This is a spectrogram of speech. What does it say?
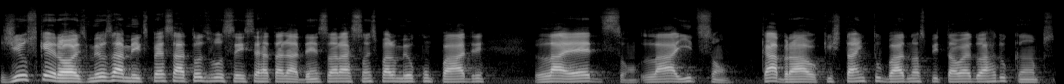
Gils Queiroz, meus amigos, peço a todos vocês, Serra Talhadense, orações para o meu compadre Laedson, Laidson Cabral, que está entubado no Hospital Eduardo Campos.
